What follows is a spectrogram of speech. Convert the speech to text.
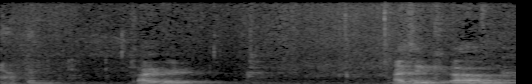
happen. I agree. I think um,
